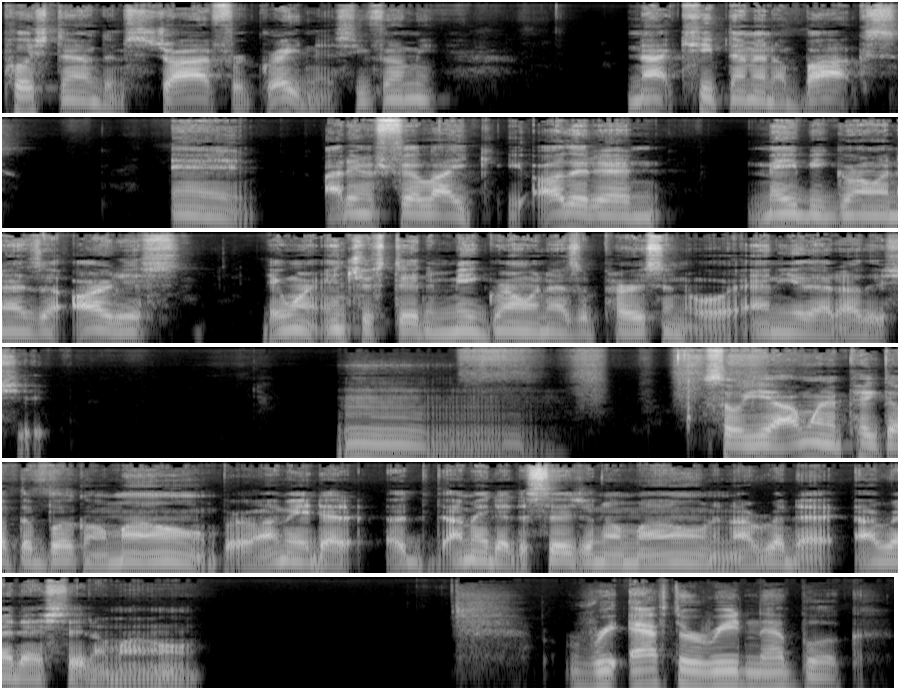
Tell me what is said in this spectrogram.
push them to strive for greatness. You feel me? Not keep them in a box. And I didn't feel like other than maybe growing as an artist, they weren't interested in me growing as a person or any of that other shit. Mm. So yeah, I went and picked up the book on my own, bro. I made that uh, I made that decision on my own, and I read that I read that shit on my own. Re- after reading that book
